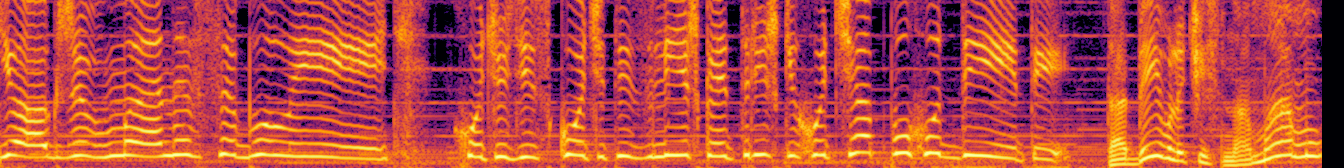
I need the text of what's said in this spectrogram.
Як же в мене все болить. Хочу зіскочити з ліжка і трішки хоча б походити. Та дивлячись на маму,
